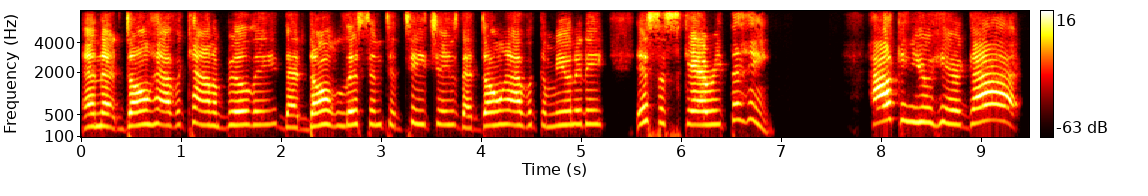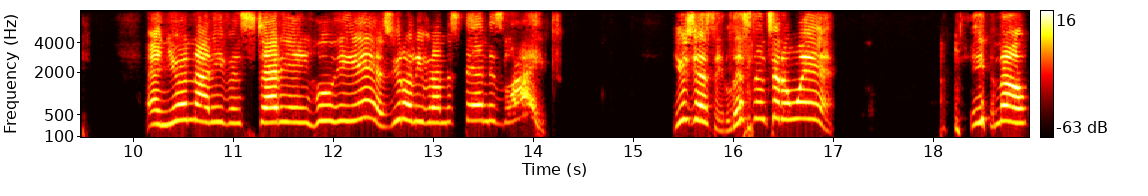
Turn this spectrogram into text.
and that don't have accountability, that don't listen to teachings, that don't have a community. It's a scary thing. How can you hear God and you're not even studying who he is? You don't even understand his life. You're just listening to the wind. you know,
